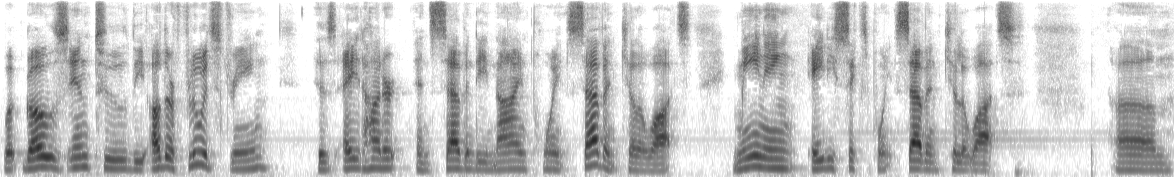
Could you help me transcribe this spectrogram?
What goes into the other fluid stream is 879.7 kilowatts, meaning 86.7 kilowatts. Um,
